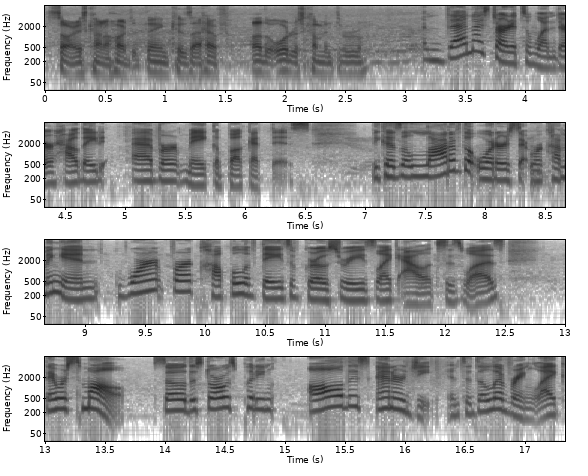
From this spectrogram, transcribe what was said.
sorry, it's kind of hard to think because I have other orders coming through. And then I started to wonder how they'd ever make a buck at this. Because a lot of the orders that were coming in weren't for a couple of days of groceries like Alex's was. They were small. So the store was putting all this energy into delivering like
